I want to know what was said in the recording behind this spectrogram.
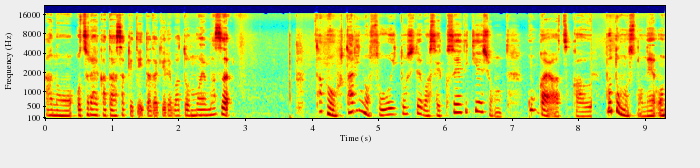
あのお辛い方は避けていただければと思います。多分2人の総意としてはセックスエディケーション今回扱うボトムスとね同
